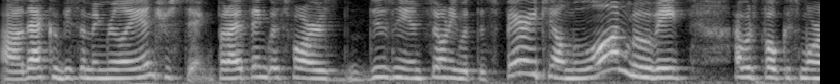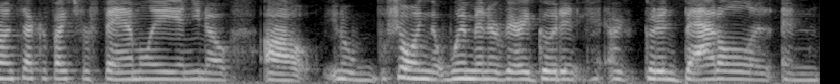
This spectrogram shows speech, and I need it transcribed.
Uh, that could be something really interesting. But I think as far as Disney and Sony with this fairy tale Mulan movie, I would focus more on sacrifice for family and you know, uh, you know, showing that women are very good in are good in battle and, and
